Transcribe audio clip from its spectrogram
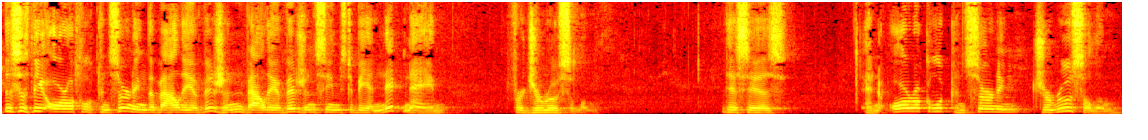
this is the oracle concerning the Valley of Vision. Valley of Vision seems to be a nickname for Jerusalem. This is an oracle concerning Jerusalem.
